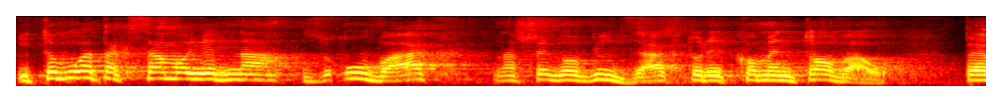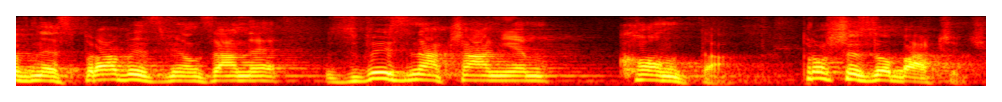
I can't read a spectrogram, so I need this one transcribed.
I to była tak samo jedna z uwag naszego widza, który komentował pewne sprawy związane z wyznaczaniem kąta. Proszę zobaczyć,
